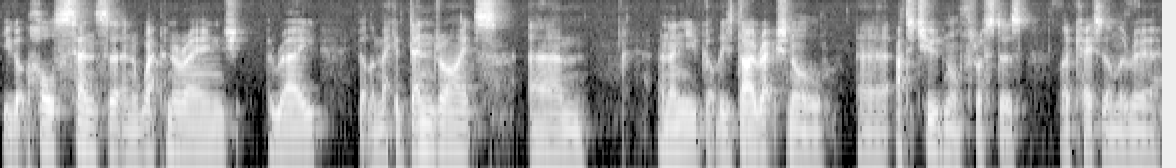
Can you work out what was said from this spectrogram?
You've got the whole sensor and weapon arrange array. You've got the mechadendrites, um, and then you've got these directional uh, attitudinal thrusters located on the rear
